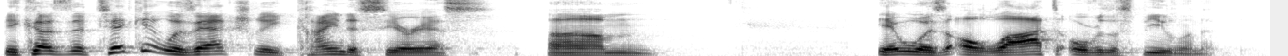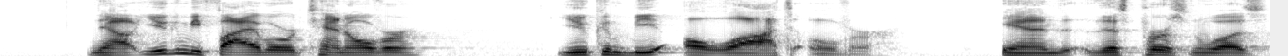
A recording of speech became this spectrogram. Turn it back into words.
Because the ticket was actually kind of serious. Um, it was a lot over the speed limit. Now, you can be five over, 10 over, you can be a lot over. And this person was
